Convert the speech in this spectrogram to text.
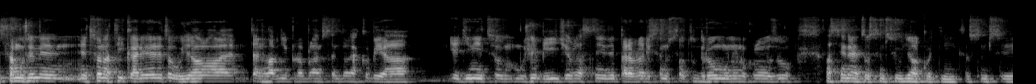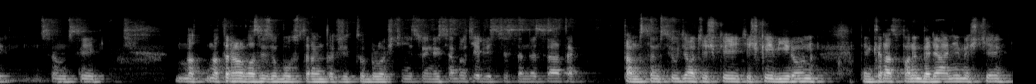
samozřejmě něco na té kariéře to udělal, ale ten hlavní problém jsem byl jakoby já. Jediný, co může být, že vlastně je pravda, když jsem dostal tu druhou mononuklózu, vlastně ne, to jsem si udělal kotník, to jsem si, jsem si natrhal vazy z obou stran, takže to bylo ještě něco jiného. Když jsem byl těch 270, tak tam jsem si udělal těžký, těžký výron, tenkrát s panem Bedáněm ještě,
